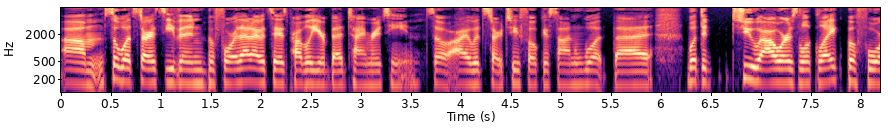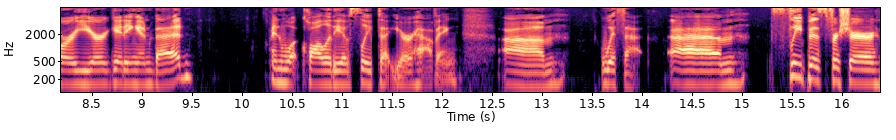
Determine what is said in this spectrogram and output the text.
Um, so what starts even before that, I would say, is probably your bedtime routine. So I would start to focus on what that what the two hours look like before you're getting in bed and what quality of sleep that you're having um, with that. Um, sleep is for sure.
